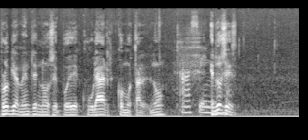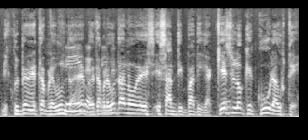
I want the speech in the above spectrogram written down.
propiamente no se puede curar como tal, ¿no? Así Entonces, disculpen esta pregunta, ¿eh? pero esta pregunta no es, es antipática. ¿Qué es lo que cura usted?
